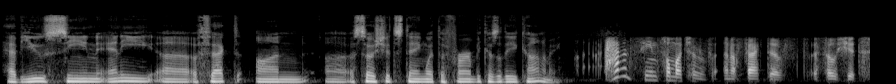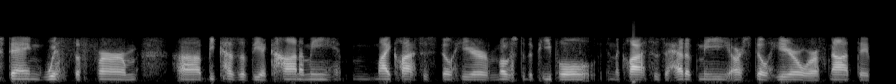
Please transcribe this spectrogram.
have you seen any uh, effect on uh, associates staying with the firm because of the economy? I haven't seen so much of an effect of associates staying with the firm uh, because of the economy. My class is still here. Most of the people in the classes ahead of me are still here, or if not, they've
